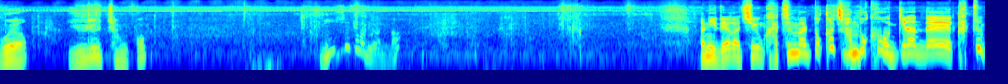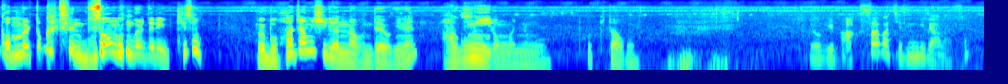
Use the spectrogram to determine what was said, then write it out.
뭐야? 유류 창고? 민시설이었나? 아니, 내가 지금 같은 말 똑같이 반복하고 있긴 한데, 같은 건물, 똑같은 무서운 건물들이 계속. 여기 뭐 화장실이었나 본데, 여기는? 아궁이 이런 거 있는 거 같기도 하고. 여기 막사 같이 생기지 않았어?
